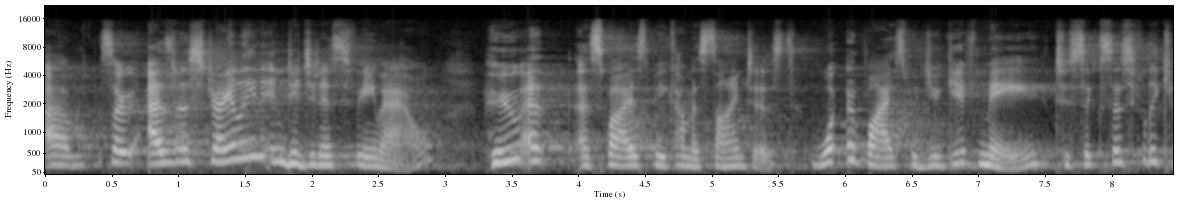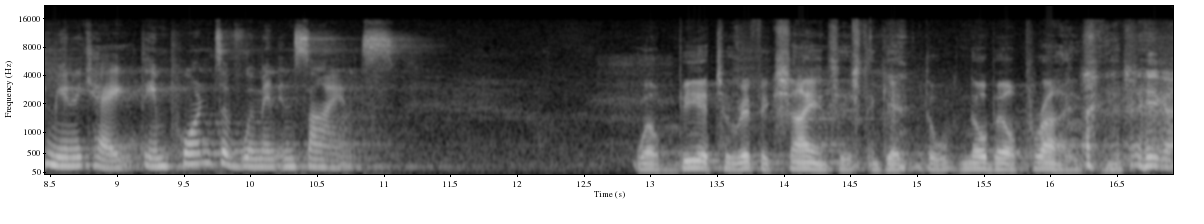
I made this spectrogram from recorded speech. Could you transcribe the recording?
um, so, as an Australian Indigenous female who aspires to become a scientist, what advice would you give me to successfully communicate the importance of women in science? Well, be a terrific scientist and get the Nobel Prize. there you go.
